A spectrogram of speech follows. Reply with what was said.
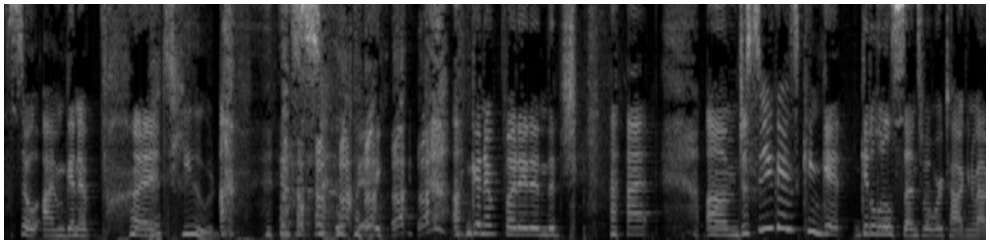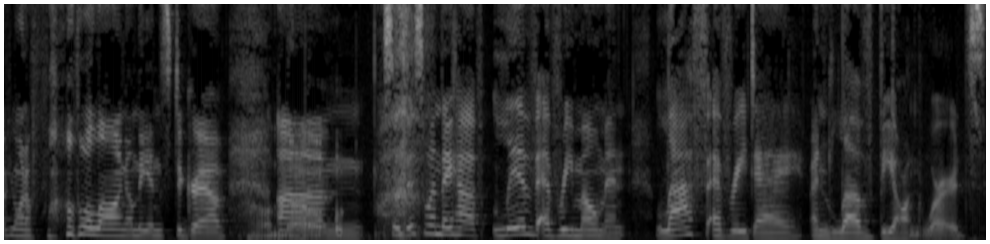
so I'm gonna put. It's huge. it's so big. I'm gonna put it in the chat, um, just so you guys can get get a little sense what we're talking about. If you want to follow along on the Instagram. Oh, no. um, so this one they have live every moment, laugh every day, and love beyond words.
